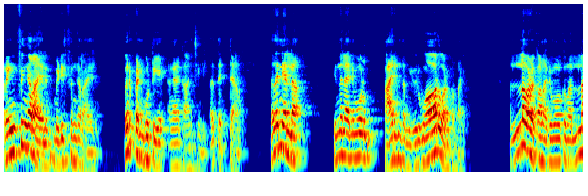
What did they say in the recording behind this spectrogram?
റിംഗ് ഫിംഗർ ആയാലും മിഡിൽ ഫിംഗർ ആയാലും ഒരു പെൺകുട്ടിയെ അങ്ങനെ കാണിച്ചെങ്കിൽ അത് തെറ്റാണ്. അത് തന്നെയല്ല ഇന്നലെ അനുമോളും ആര്യനും തമ്മിൽ ഒരുപാട് വഴക്കുണ്ടായി. നല്ല വഴക്കാണ് അനുമോൾക്ക് നല്ല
